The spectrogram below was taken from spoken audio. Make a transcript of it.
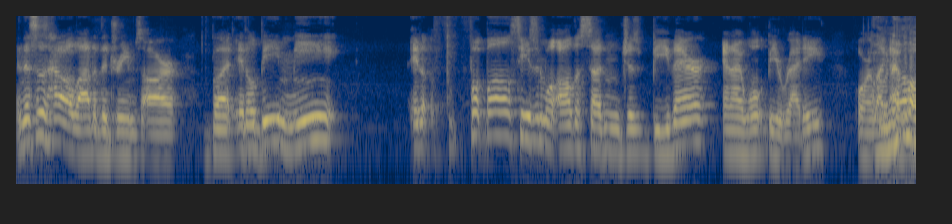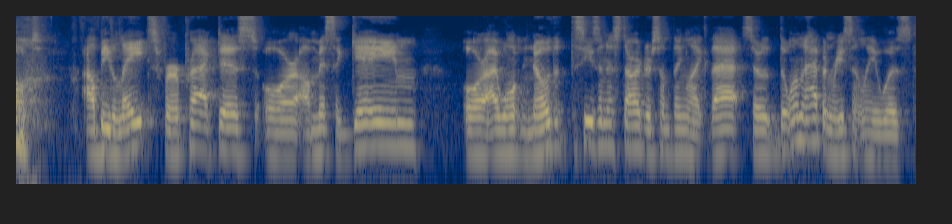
and this is how a lot of the dreams are. But it'll be me. It f- football season will all of a sudden just be there, and I won't be ready, or oh, like I no. won't. I'll be late for a practice, or I'll miss a game, or I won't know that the season has started, or something like that. So the one that happened recently was,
